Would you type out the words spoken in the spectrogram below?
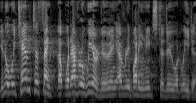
You know, we tend to think that whatever we are doing, everybody needs to do what we do.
